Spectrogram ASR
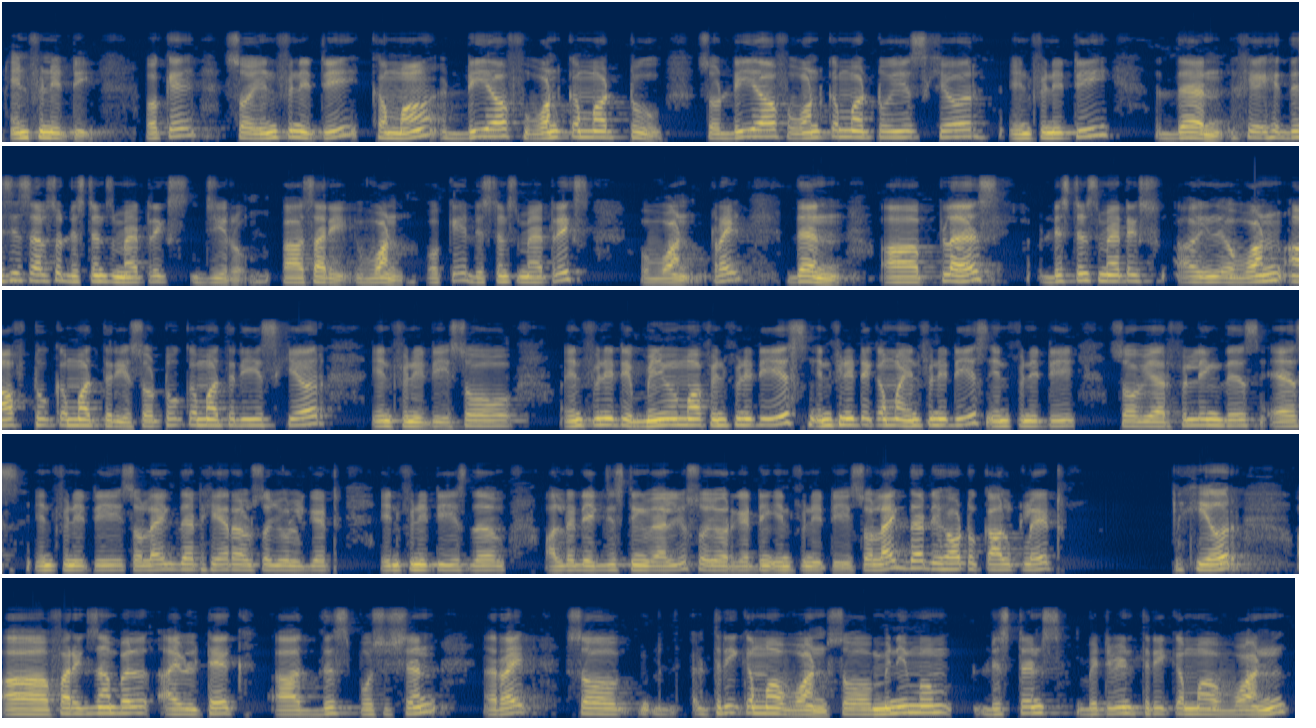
infinity. Okay so infinity comma d of 1 comma 2 so d of 1 comma 2 is here infinity then this is also distance matrix 0 uh, sorry 1 okay distance matrix 1 right? Then uh, plus distance matrix uh, 1 of 2 comma 3 so 2 comma 3 is here infinity. So infinity minimum of infinity is infinity comma infinity is infinity. So we are filling this as infinity. So like that here also you will get infinity is the already existing value. So you are getting infinity. So like that you have to calculate here. Uh, for example i will take uh, this position right? So 3 comma 1 so minimum distance between 3 comma 1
